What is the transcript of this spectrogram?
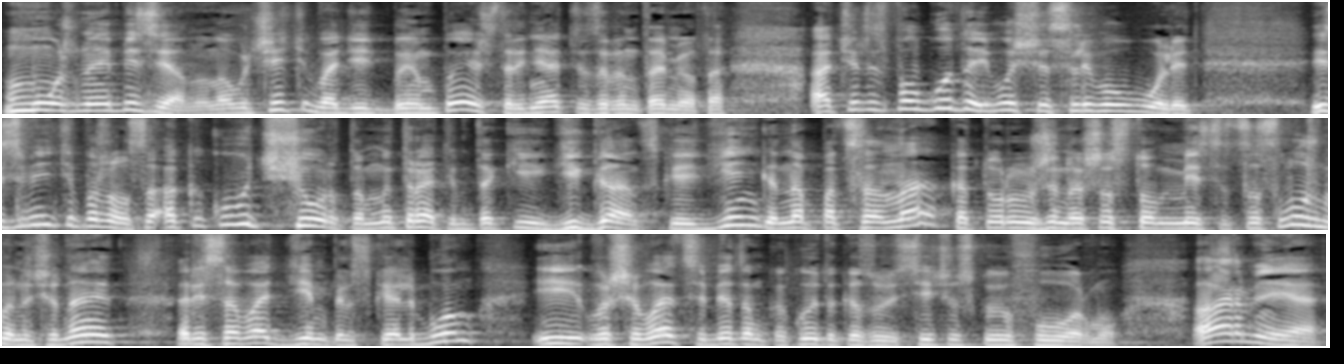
можно и обезьяну научить водить БМП и стрелять из гранатомета. А через полгода его счастливо уволить. Извините, пожалуйста, а какого черта мы тратим такие гигантские деньги на пацана, который уже на шестом месяце службы начинает рисовать демпельский альбом и вышивать себе там какую-то казуистическую форму? Армия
